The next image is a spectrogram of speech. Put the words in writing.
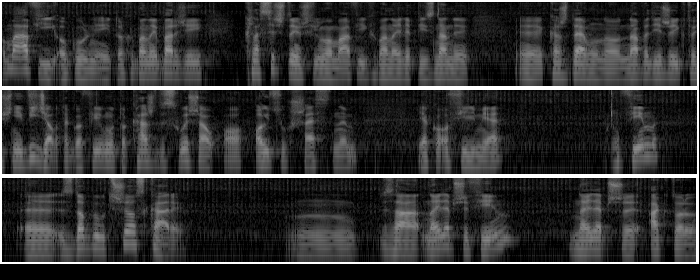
o mafii ogólnie i to chyba najbardziej klasyczny już film o mafii, chyba najlepiej znany e, każdemu. No, nawet jeżeli ktoś nie widział tego filmu, to każdy słyszał o Ojcu Chrzestnym jako o filmie. Film e, zdobył trzy Oscary. Za najlepszy film, najlepszy aktor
